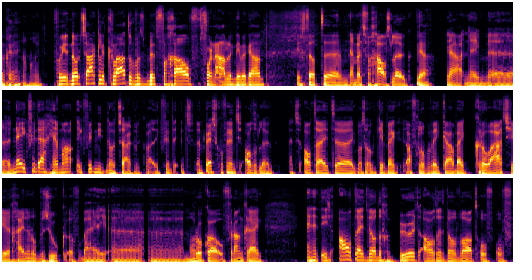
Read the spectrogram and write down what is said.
Oké. nog nooit. Vond je het noodzakelijk kwaad? Of was het met Van Gaal, voornamelijk neem ik aan, is dat... Ja, met Van Gaal is leuk. ja. Ja, nee, eh, nee, ik vind het eigenlijk helemaal. Ik vind het niet noodzakelijk kwaad. Ik vind het, een persconferentie altijd leuk. Het is altijd. eh, ik was ook een keer bij afgelopen WK bij Kroatië. Ga je dan op bezoek of bij Marokko of Frankrijk. En het is altijd wel. Er gebeurt altijd wel wat. Of, of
